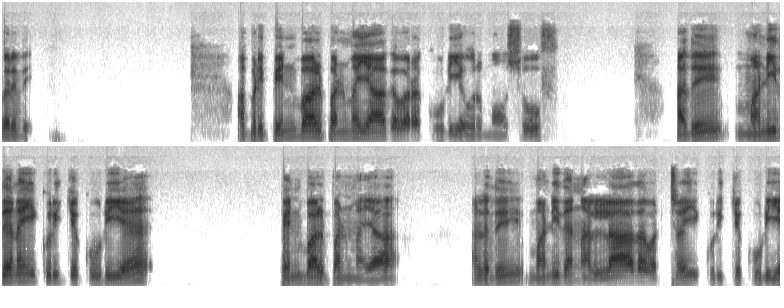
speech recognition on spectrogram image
வருது. அப்படி பெண்பால் பன்மையாக வரக்கூடிய ஒரு மௌசூஃப் அது மனிதனை குறிக்கக்கூடிய பெண்பால் பன்மையா? அல்லது மனிதன் அல்லாதவற்றை குறிக்கக்கூடிய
